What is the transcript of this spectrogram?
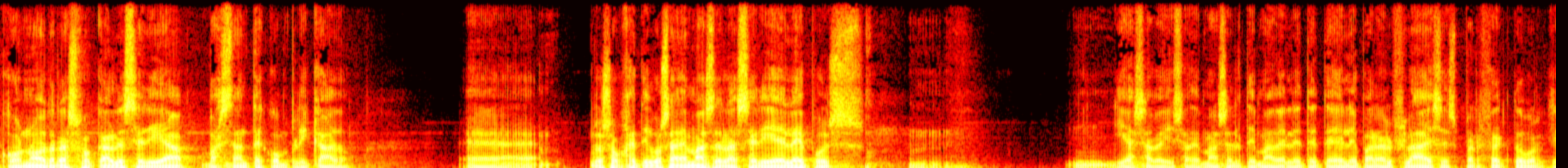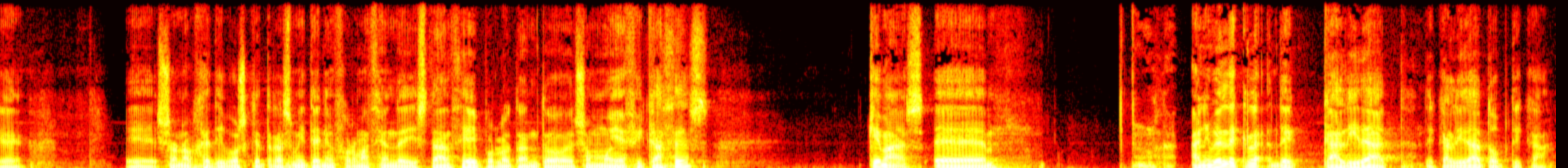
con otras focales sería bastante complicado. Eh, los objetivos, además de la serie L, pues mm, ya sabéis, además el tema del ETTL para el flash es perfecto porque eh, son objetivos que transmiten información de distancia y por lo tanto son muy eficaces. ¿Qué más? Eh, a nivel de, de, calidad, de calidad óptica,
